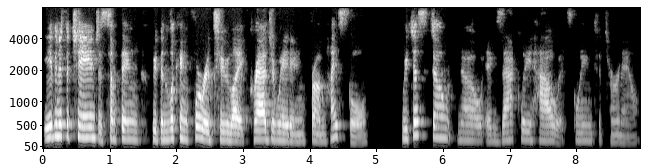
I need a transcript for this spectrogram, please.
Even if a change is something we've been looking forward to, like graduating from high school, we just don't know exactly how it's going to turn out.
